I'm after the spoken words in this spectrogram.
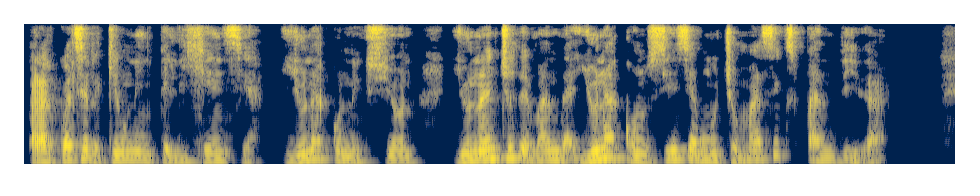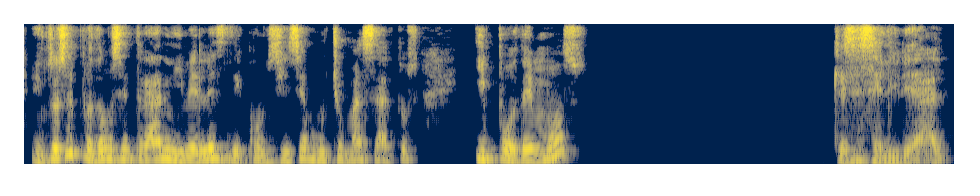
para el cual se requiere una inteligencia y una conexión y un ancho de banda y una conciencia mucho más expandida, entonces podemos entrar a niveles de conciencia mucho más altos y podemos, que ese es el ideal,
